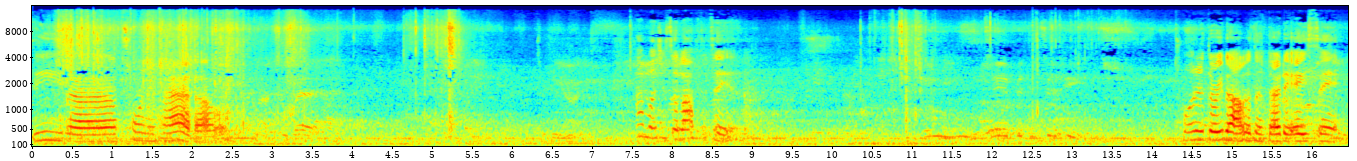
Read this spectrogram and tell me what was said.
These are twenty-five dollars. How much is a lobster tail? Twenty-three dollars and thirty-eight cents.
